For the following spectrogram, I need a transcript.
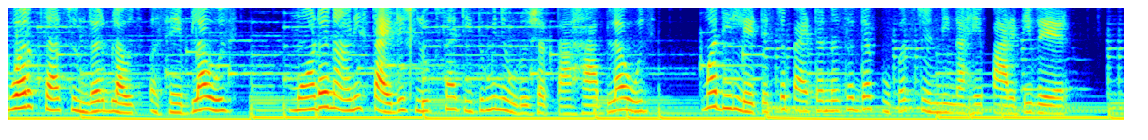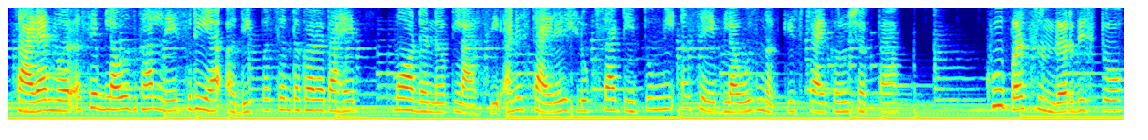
वर्कचा सुंदर ब्लाऊज असे ब्लाऊज मॉडर्न आणि स्टायलिश लुकसाठी तुम्ही निवडू शकता. हा ब्लाऊज मधील लेटेस्ट पॅटर्न सध्या खूपच ट्रेंडिंग आहे. पार्टी वेअर साड्यांवर असे ब्लाऊज घालणे स्त्रिया अधिक पसंत करत आहेत. मॉडर्न क्लासी आणि स्टायलिश लुकसाठी तुम्ही असे ब्लाऊज नक्कीच ट्राय करू शकता. खूपच सुंदर दिसतो.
